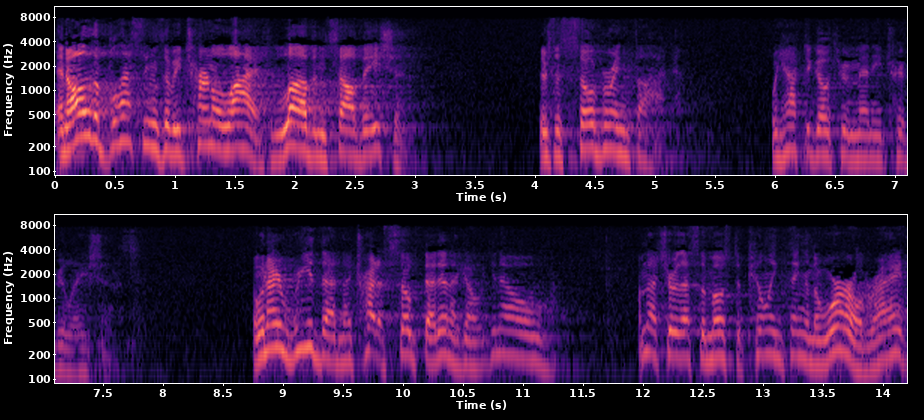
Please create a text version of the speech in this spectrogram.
and all the blessings of eternal life, love, and salvation, there's a sobering thought. We have to go through many tribulations. And when I read that and I try to soak that in, I go, you know, I'm not sure that's the most appealing thing in the world, right?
